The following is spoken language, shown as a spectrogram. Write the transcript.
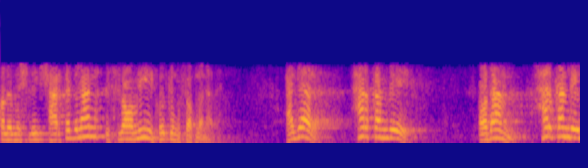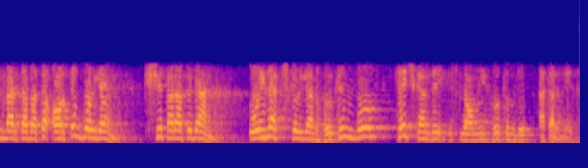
qilinishlik sharti bilan islomiy hukm hisoblanadi. Agar har qanday odam har qanday martabasi ortiq bo'lgan kishi tarafidan o'ylab chiqilgan hukm bu hech qanday islomiy hukm deb atalmaydi.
